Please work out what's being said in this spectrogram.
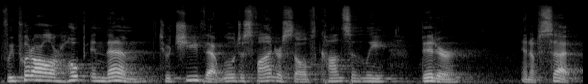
If we put all our hope in them to achieve that, we'll just find ourselves constantly bitter and upset.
